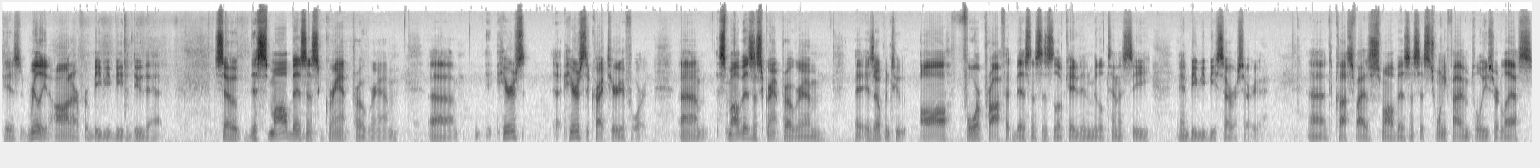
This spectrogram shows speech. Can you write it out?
is really an honor for BBB to do that. So, this small business grant program, uh, here's uh, here's the criteria for it. Um, small business grant program uh, is open to all for-profit businesses located in Middle Tennessee and BBB service area. Uh, to classify as a small business, it's 25 employees or less.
